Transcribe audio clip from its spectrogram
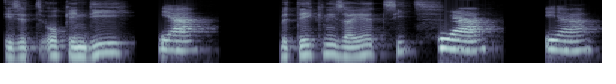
is het ook in die ja. betekenis dat jij het ziet? Ja, ja.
